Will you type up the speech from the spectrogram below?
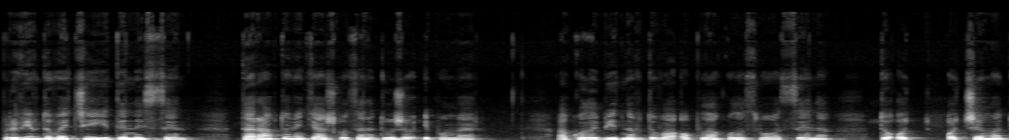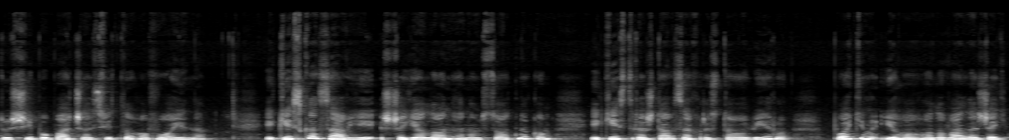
Привів довиці її єдиний син, та раптом він тяжко занедужив і помер. А коли бідна вдова оплакала свого сина, то очима душі побачила світлого воїна, який сказав їй, що є лонгеном сотником, який страждав за Христову віру, потім його голова лежить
